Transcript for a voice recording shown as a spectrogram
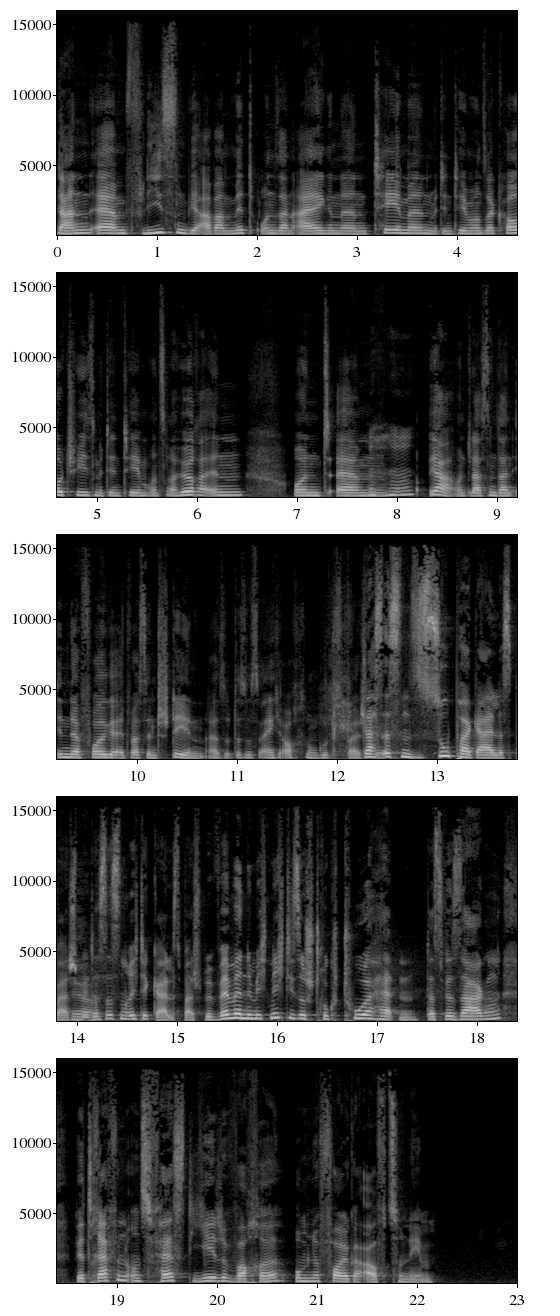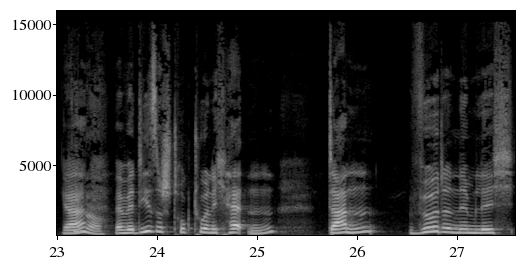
dann ähm, fließen wir aber mit unseren eigenen Themen, mit den Themen unserer Coaches, mit den Themen unserer HörerInnen und ähm, mhm. ja, und lassen dann in der Folge etwas entstehen. Also das ist eigentlich auch so ein gutes Beispiel. Das ist ein super geiles Beispiel. Ja. Das ist ein richtig geiles Beispiel. Wenn wir nämlich nicht diese Struktur hätten, dass wir sagen, wir treffen uns fest jede Woche, um eine Folge aufzunehmen. Ja, genau. wenn wir diese Struktur nicht hätten, dann würde nämlich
